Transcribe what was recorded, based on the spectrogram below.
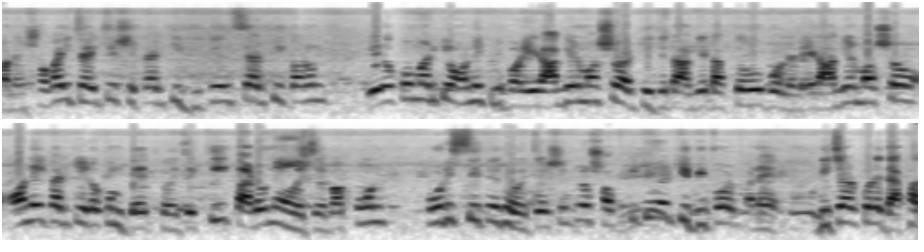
মানে সবাই চাইছে সেটা আর কি ডিটেলসে আর কি, কারণ এরকম আর কি অনেক রিপোর্ট এর আগের মাসেও আর কি, যেটা আগে ডাক্তারবাবু বলেন এর আগের মাসেও অনেক আর কি এরকম ডেথ হয়েছে, কি কারণে হয়েছে বা কোন পরিস্থিতিতে হয়েছে, সেগুলো সব সবকিছুই আর কি বিপদ মানে বিচার করে দেখা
